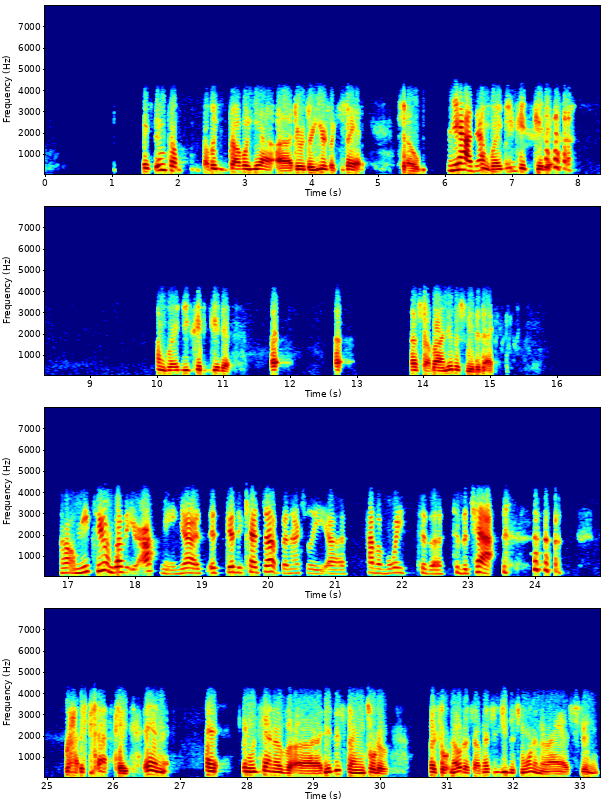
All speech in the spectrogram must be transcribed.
it's been pro- probably probably yeah uh, two or three years, like you said. So yeah, definitely. I'm glad you could could. I'm glad you could could uh, uh, uh, stop by and do this with me today. Oh, me too. I'm glad that you asked me. Yeah, it's it's good to catch up and actually uh, have a voice to the to the chat. right, exactly. And and, and we kind of uh, did this thing sort of a short notice. I messaged you this morning and I asked, and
